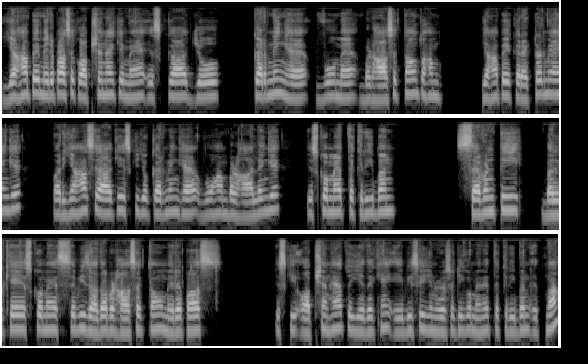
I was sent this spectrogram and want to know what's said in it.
यहाँ पे मेरे पास एक ऑप्शन है कि मैं इसका जो कर्निंग है, वो मैं बढ़ा सकता हूँ तो हम यहाँ पे करेक्टर में आएँगे और यहाँ से आके इसकी जो कर्निंग है, वो हम बढ़ा लेंगे। इसको मैं तकरीबन सेवेंटी बल्कि इसको मैं इससे भी ज़्यादा बढ़ा सकता हूँ मेरे पास इसकी ऑप्शन है। तो ये देखें एबीसी यूनिवर्सिटी को मैंने तकरीबन इतना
